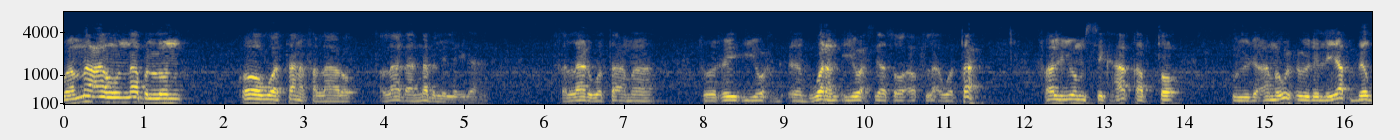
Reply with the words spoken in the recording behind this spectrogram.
wa macahu nablun oo watana fallaaro. Fallaadhaa nabli la yidhaaha. Fallaadh wata ama toorey iyo waran iyo wax sidaas oo afla wata falyumsik ha qabto uu yidhi ama wuxuu yidhi liyaqbid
